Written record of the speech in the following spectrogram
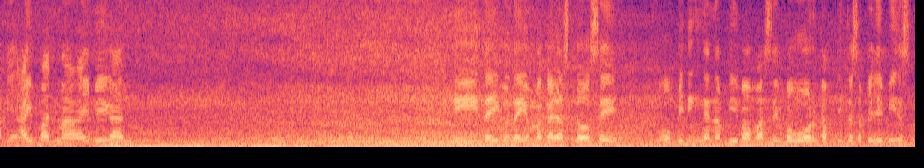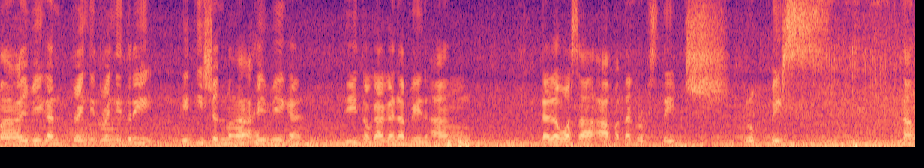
aking iPad mga kaibigan. Hinihintay ko na yung mag alas 12. Opening na ng FIBA Basketball World Cup dito sa Pilipinas mga kaibigan 2023 edition mga kaibigan. Dito gaganapin ang dalawa sa apat na group stage, group phase ng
